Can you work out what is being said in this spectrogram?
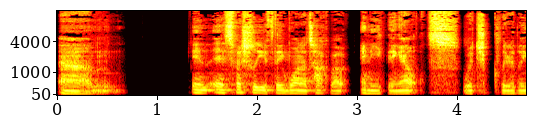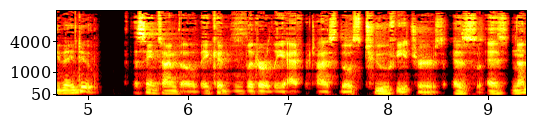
Um, and especially if they want to talk about anything else, which clearly they do. At the same time, though, they could literally advertise those two features as as not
